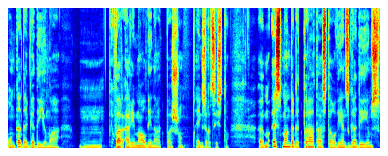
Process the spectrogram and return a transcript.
un tādā gadījumā mm, var arī maldināt pašu egzorcistu. Es man tagad prātā stāv viens gadījums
